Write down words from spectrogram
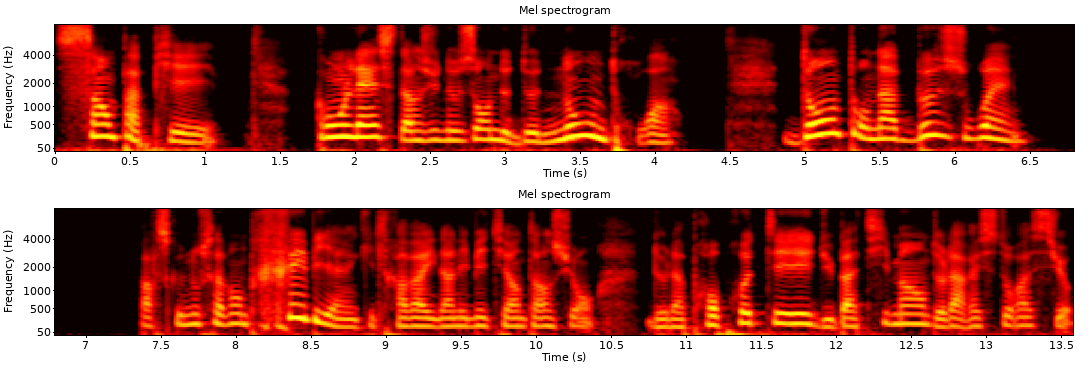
sans papier, qu'on laisse dans une zone de non-droit, dont on a besoin parce que nous savons très bien qu'ils travaillent dans les métiers en tension de la propreté, du bâtiment, de la restauration.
